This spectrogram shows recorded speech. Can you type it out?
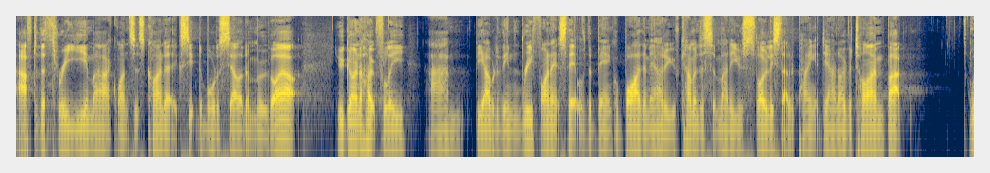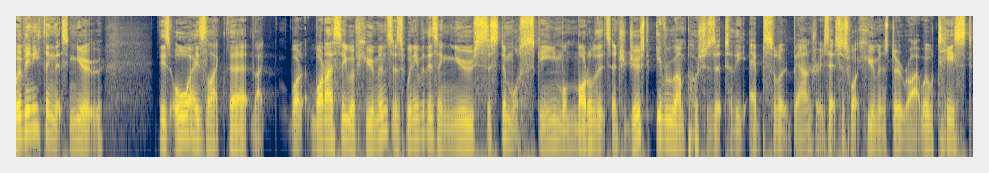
after the three year mark, once it's kind of acceptable to sell it and move out, you're going to hopefully um, be able to then refinance that with the bank or buy them out, or you've come into some money, you've slowly started paying it down over time. But with anything that's new, there's always like the like what what I see with humans is whenever there's a new system or scheme or model that's introduced, everyone pushes it to the absolute boundaries. That's just what humans do, right? We'll test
